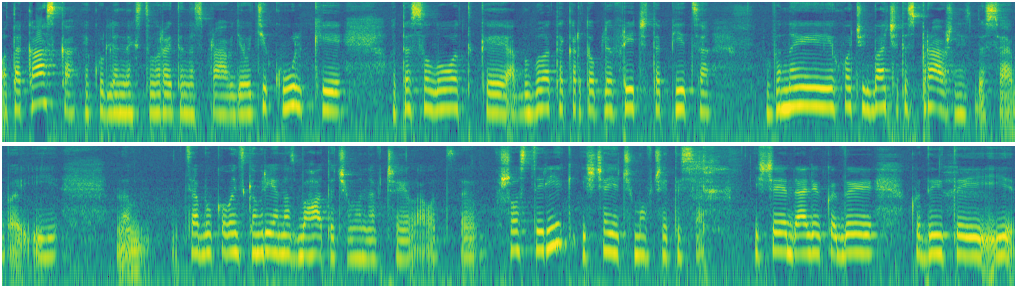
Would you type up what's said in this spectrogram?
ота казка, яку для них створити насправді, оті кульки, оте солодке, аби була та картопля фрі чи та піца. Вони хочуть бачити справжність до себе. І Ем, Ця буковинська мрія нас багато чому навчила. От е, шостий рік і ще є чому вчитися. І ще є далі куди, куди йти. І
